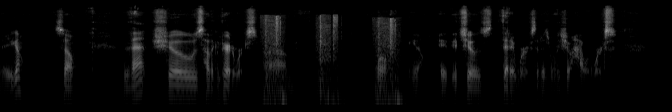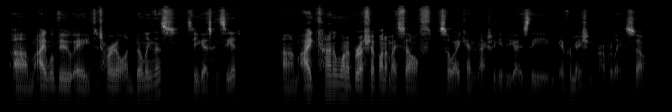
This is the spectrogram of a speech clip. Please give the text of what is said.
There you go. So that shows how the comparator works. Um, it, it shows that it works. It doesn't really show how it works. Um, I will do a tutorial on building this so you guys can see it. Um, I kind of want to brush up on it myself so I can actually give you guys the information properly. So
